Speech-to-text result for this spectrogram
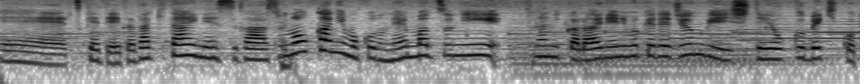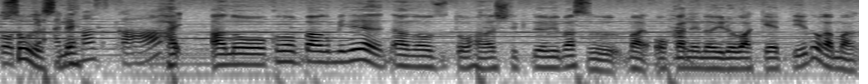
えーつけていただきたいんですが、その他にもこの年末に何か来年に向けて準備しておくべきことってありますか？はい、あのこの番組で、あのずっとお話ししてきております、まあ、お金の色分けっていうのが、まあ、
